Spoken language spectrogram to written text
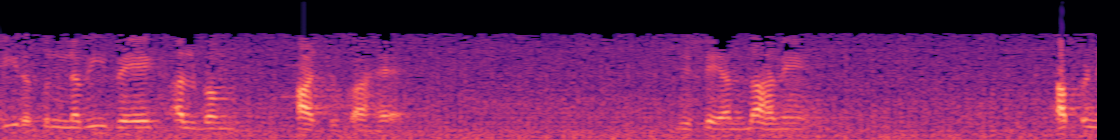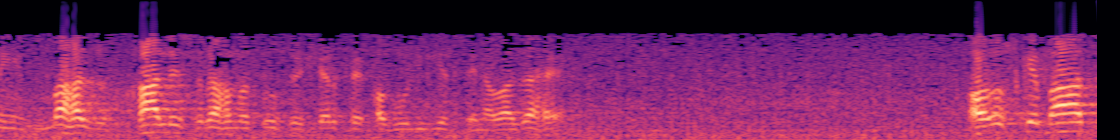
سیرت النبی پہ ایک البم آ چکا ہے، جسے اللہ نے اپنی محض خالص رحمتوں سے شرف قبولیت سے نوازا ہے۔ اور اس کے بعد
